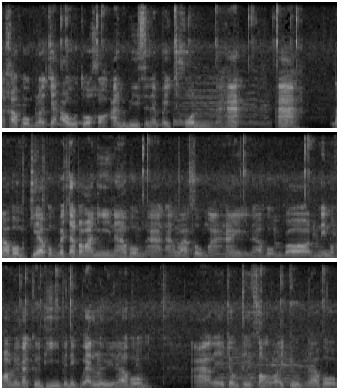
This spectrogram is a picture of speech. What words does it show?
นะครับผมเราจะเอาตัวของ a n u b i s เนี่ยไปชนนะฮะอะนะครับผมเกียร์ผมก็จัดประมาณนี้นะครับผมอ่าทางบ้านส่งมาให้นะครับผมก็เน้นความในการเคลื่อนที่เป็นเด็กแว้นเลยนะครับผม อ่าเลยโจมตี 200 จุดนะครับผม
